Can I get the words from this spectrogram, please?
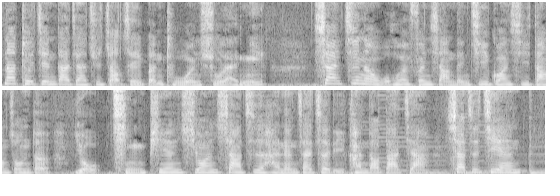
那推荐大家去找这一本图文书来念。下一次呢，我会分享人际关系当中的友情篇，希望下次还能在这里看到大家。下次见。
